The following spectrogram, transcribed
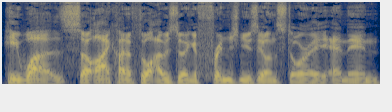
he was. So I kind of thought I was doing a fringe New Zealand story, and then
